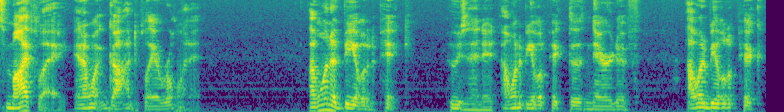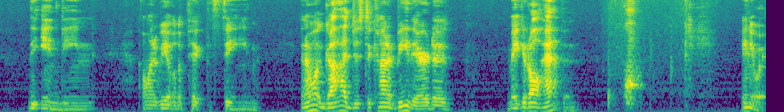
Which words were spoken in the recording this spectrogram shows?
it's my play, and I want God to play a role in it. I want to be able to pick who's in it. I want to be able to pick the narrative. I want to be able to pick the ending. I want to be able to pick the theme. And I want God just to kind of be there to make it all happen. Anyway.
